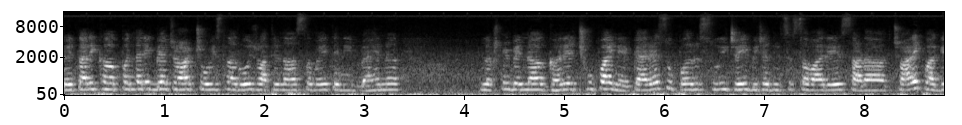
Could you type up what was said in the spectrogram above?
ગઈ તારીખ પંદર એક બે હજાર ચોવીસના રોજ રાત્રિના સમયે તેની બહેન લક્ષ્મીબેનના ઘરે છુપાઈને ટેરેસ ઉપર સૂઈ જઈ બીજા દિવસે સવારે સાડા ચારેક વાગે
